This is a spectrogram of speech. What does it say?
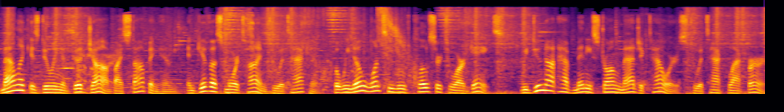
Malik is doing a good job by stopping him and give us more time to attack him, but we know once he moved closer to our gates, we do not have many strong magic towers to attack Blackburn,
